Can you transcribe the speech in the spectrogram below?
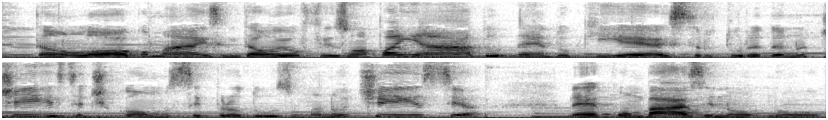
Então, logo mais, então eu fiz um apanhado, né, do que é a estrutura da notícia, de como se produz uma notícia, né, com base no, no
